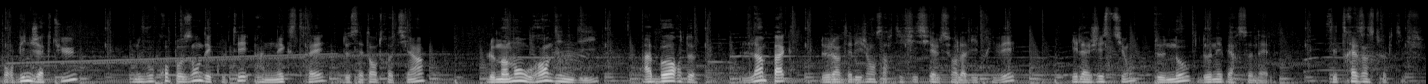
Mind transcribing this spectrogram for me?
Pour Binge nous vous proposons d'écouter un extrait de cet entretien, le moment où Randindy aborde l'impact de l'intelligence artificielle sur la vie privée et la gestion de nos données personnelles. C'est très instructif.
